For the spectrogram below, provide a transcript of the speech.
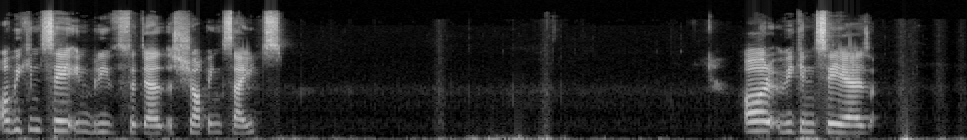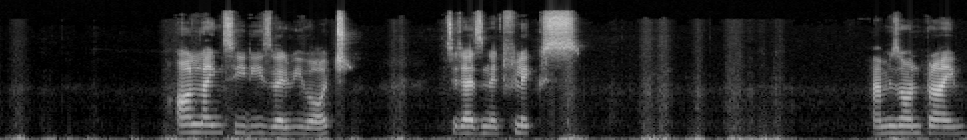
or we can say in brief such as shopping sites. Or we can say as online series where we watch such as Netflix, Amazon Prime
